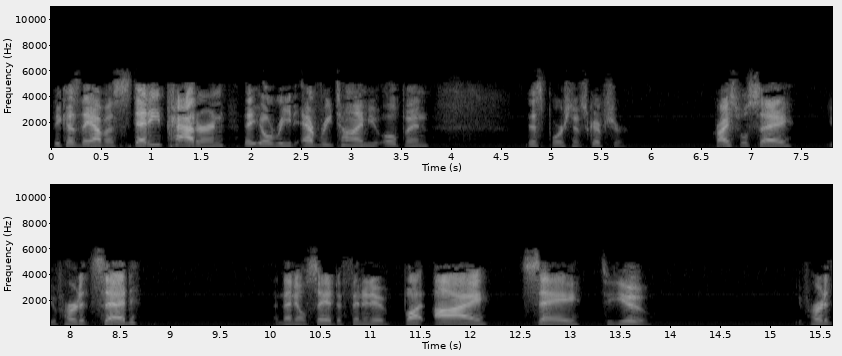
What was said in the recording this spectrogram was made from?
because they have a steady pattern that you'll read every time you open this portion of Scripture. Christ will say, You've heard it said, and then he'll say a definitive, But I say to you You've heard it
